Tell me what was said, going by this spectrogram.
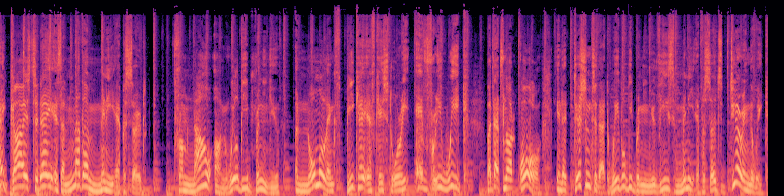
Hey guys, today is another mini episode. From now on, we'll be bringing you a normal length BKFK story every week. But that's not all. In addition to that, we will be bringing you these mini episodes during the week.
